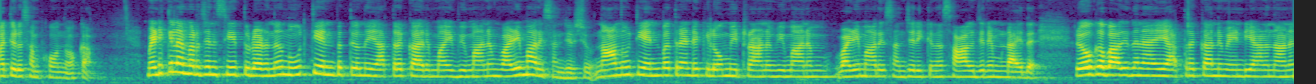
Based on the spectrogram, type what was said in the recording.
മറ്റൊരു സംഭവം നോക്കാം. മെഡിക്കൽ എമർജൻസിയെ തുടർന്ന് നൂറ്റി എൺപത്തിയൊന്ന് യാത്രക്കാരുമായി വിമാനം വഴിമാറി സഞ്ചരിച്ചു. നാനൂറ്റി എൺപത്തിരണ്ട് കിലോമീറ്ററാണ് വിമാനം വഴിമാറി സഞ്ചരിക്കുന്ന സാഹചര്യം ഉണ്ടായത് രോഗബാധിതനായ യാത്രക്കാരന് വേണ്ടിയാണെന്നാണ്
